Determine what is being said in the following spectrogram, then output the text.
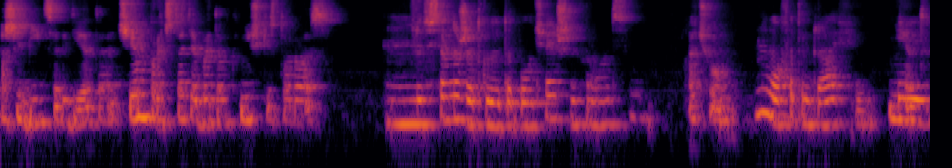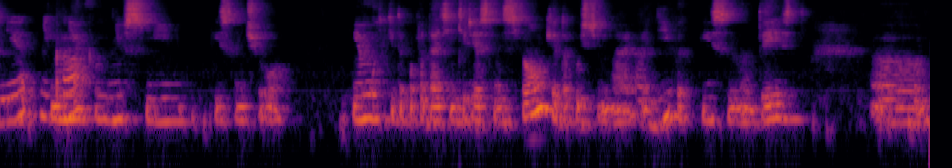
ошибиться где-то, чем прочитать об этом в книжке сто раз. Но ты все равно же откуда-то получаешь информацию. О чем? Ну, о фотографии. Нет. Или нет, никак. Ни, ни в СМИ не написано ничего. Мне могут какие-то попадать интересные съемки, допустим, на ID подписано, тест. Э,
